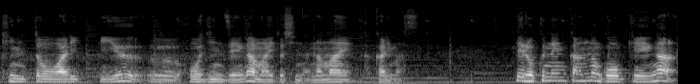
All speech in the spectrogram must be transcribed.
均等割っていう法人税が毎年7万円かかります。で、6年間の合計が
